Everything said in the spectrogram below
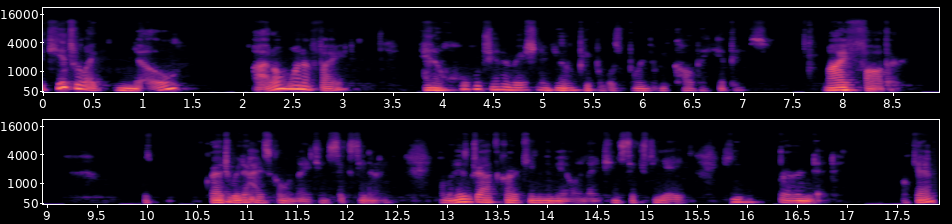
the kids were like, no, I don't want to fight. And a whole generation of young people was born that we call the hippies. My father was, graduated high school in 1969. And when his draft card came in the mail in 1968, he burned it. Okay?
